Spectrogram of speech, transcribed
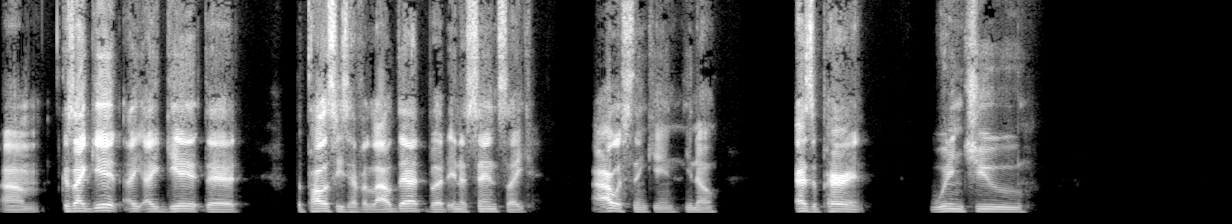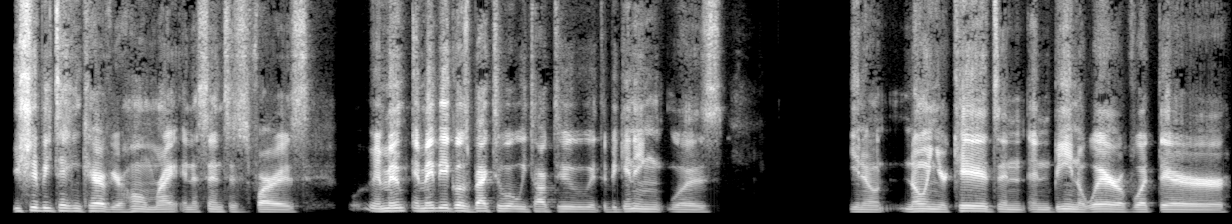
um, because I get I, I get that the policies have allowed that, but in a sense, like I was thinking, you know, as a parent, wouldn't you? You should be taking care of your home, right? In a sense, as far as and maybe it goes back to what we talked to at the beginning was you know knowing your kids and and being aware of what they're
